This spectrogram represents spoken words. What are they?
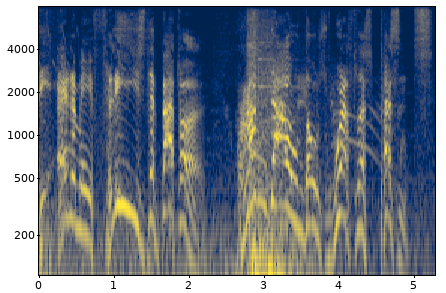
The enemy flees the battle! Run down those worthless peasants!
